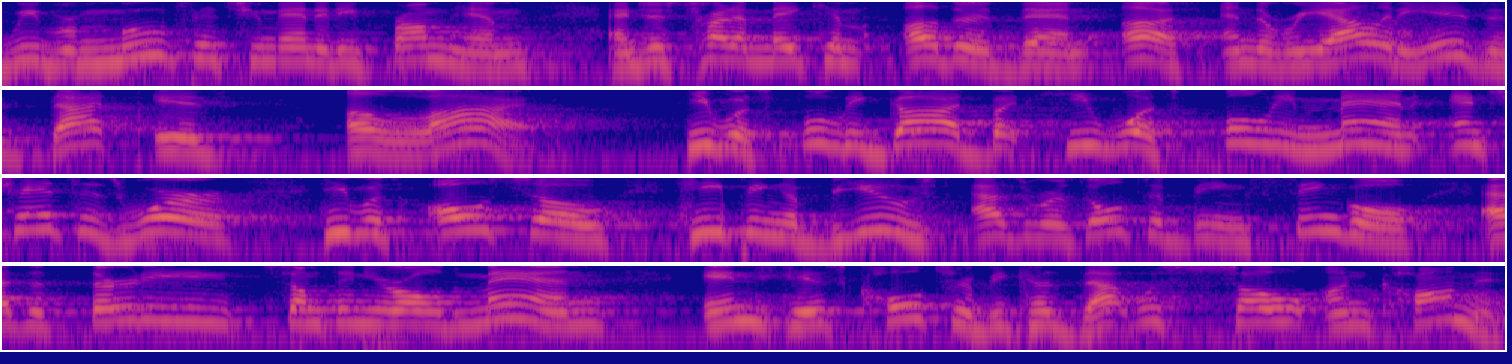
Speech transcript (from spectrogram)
we remove his humanity from him and just try to make him other than us. And the reality is, is that is a lie. He was fully God, but he was fully man. And chances were he was also heaping abuse as a result of being single as a 30 something year old man in his culture because that was so uncommon.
